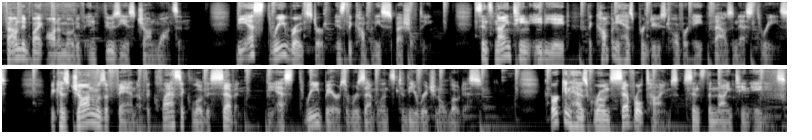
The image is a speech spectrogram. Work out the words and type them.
founded by automotive enthusiast John Watson. The S3 Roadster is the company's specialty. Since 1988, the company has produced over 8,000 S3s. Because John was a fan of the classic Lotus 7, the S3 bears a resemblance to the original Lotus. Birkin has grown several times since the 1980s,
